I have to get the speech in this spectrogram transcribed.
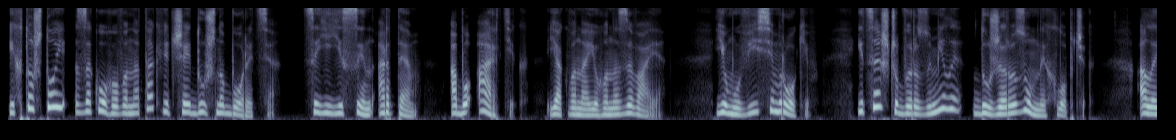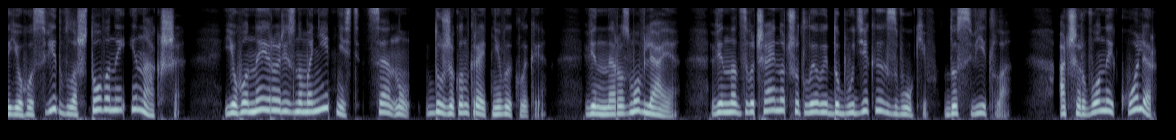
І хто ж той, за кого вона так відчайдушно бореться? Це її син Артем, або Артік, як вона його називає. Йому вісім років. І це, щоб ви розуміли, дуже розумний хлопчик. Але його світ влаштований інакше. Його нейрорізноманітність – це, ну, дуже конкретні виклики. Він не розмовляє, він надзвичайно чутливий до будь-яких звуків, до світла. А червоний колір,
